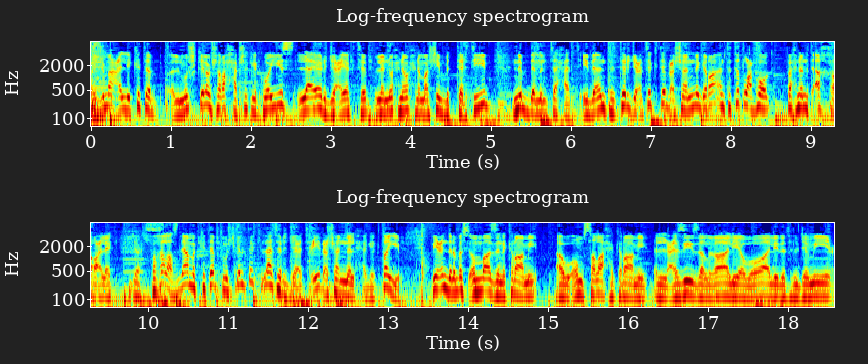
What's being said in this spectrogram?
يا جماعة اللي كتب المشكلة وشرحها بشكل كويس لا يرجع يكتب لأنه إحنا وإحنا ماشيين بالترتيب نبدأ من تحت. إذا أنت ترجع تكتب عشان نقرأ أنت تطلع فوق فإحنا نتأخر عليك. Yes. فخلاص دامك كتبت مشكلتك لا ترجع تعيد عشان نلحقك. طيب في عندنا بس أم مازن كرامي أو أم صلاح كرامي العزيزة الغالية ووالدة الجميع.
